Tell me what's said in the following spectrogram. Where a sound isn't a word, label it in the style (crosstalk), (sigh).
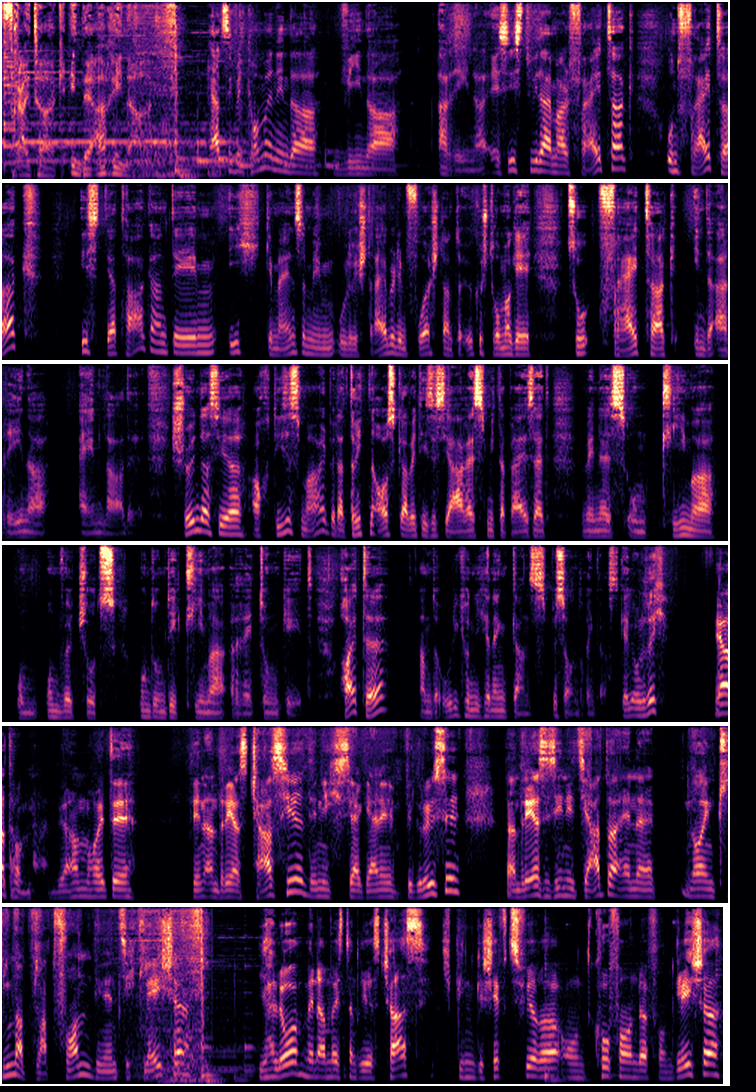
Freitag in der Arena. Herzlich willkommen in der Wiener Arena. Es ist wieder einmal Freitag und Freitag ist der Tag, an dem ich gemeinsam mit Ulrich Streibel, dem Vorstand der Ökostrom AG, zu Freitag in der Arena einlade. Schön, dass ihr auch dieses Mal bei der dritten Ausgabe dieses Jahres mit dabei seid, wenn es um Klima, um Umweltschutz und um die Klimarettung geht. Heute haben der Ulrich und ich einen ganz besonderen Gast. Gell, Ulrich? Ja, Tom, wir haben heute den Andreas Czas hier, den ich sehr gerne begrüße. Der Andreas ist Initiator einer neuen Klimaplattform, die nennt sich Glacier. Ja, hallo, mein Name ist Andreas Czas. Ich bin Geschäftsführer und Co-Founder von Glacier.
